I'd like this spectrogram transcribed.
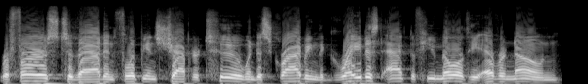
refers to that in Philippians chapter 2 when describing the greatest act of humility ever known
